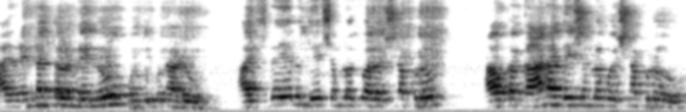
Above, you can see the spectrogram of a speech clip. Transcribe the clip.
ఆయన రెండంతల మేలు పొందుకున్నాడు. ఆ ఇస్రాయేల్ దేశంలోకి వాళ్ళు వచ్చినప్పుడు ఆ ఒక కానా దేశంలోకి వచ్చినప్పుడు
